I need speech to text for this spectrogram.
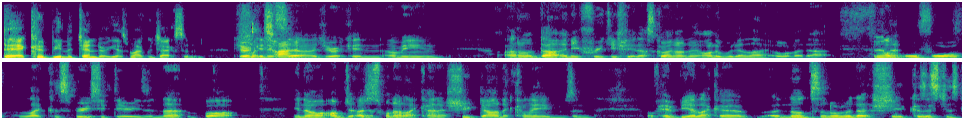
there could be an agenda against Michael Jackson Do you for reckon it's, uh, do you reckon, I mean, I don't doubt any freaky shit that's going on in Hollywood and like all of that. innit? I'm all for like conspiracy theories and that, but you know, I'm ju- I just want to like kind of shoot down the claims and of him being like a, a nonce and all of that shit because it's just,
